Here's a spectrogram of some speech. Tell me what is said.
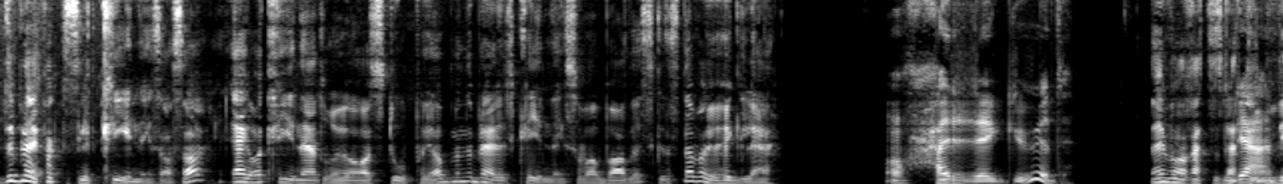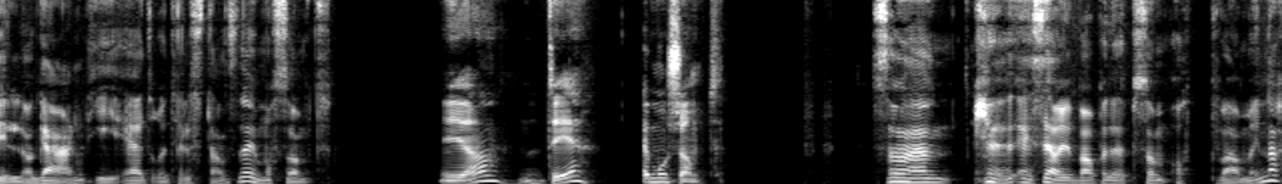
Det ble faktisk litt klinings også. Jeg var klin edru og sto på jobb, men det ble litt klinings over bardisken, så det var jo hyggelig. Å, herregud. Jeg var rett og slett litt vill og gæren i edru tilstand, så det er jo morsomt. Ja, det er morsomt. Så eh, jeg ser jo bare på det som oppvarming, da.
